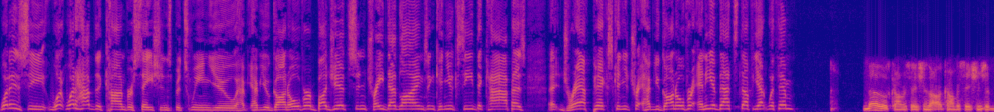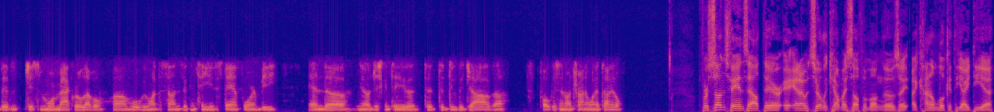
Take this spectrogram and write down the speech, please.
What is the what? What have the conversations between you? Have have you gone over budgets and trade deadlines? And can you exceed the cap as uh, draft picks? Can you tra- have you gone over any of that stuff yet with him? None of those conversations. Our conversations have been just more macro level. Um, what we want the Suns to continue to stand for and be, and uh, you know, just continue to, to, to do the job, uh, focusing on trying to win a title for Suns fans out there, and I would certainly count myself among those, I, I kind of look at the idea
